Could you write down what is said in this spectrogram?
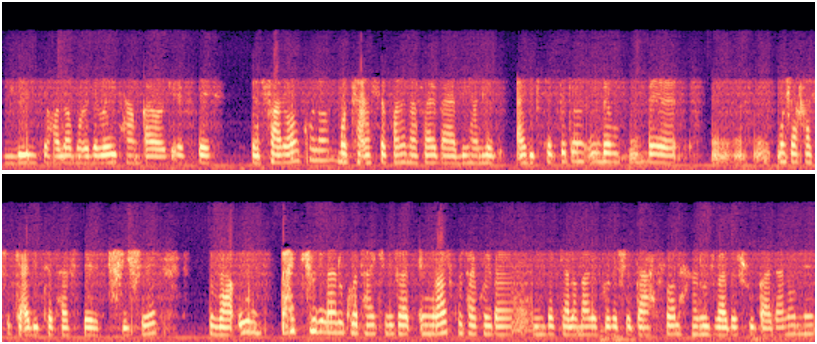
دیگه که حالا مورد rape هم قرار گرفته فرار کنم. متاسفانه نفر بعدی هم addicted بودن. به, به مشخص که addicted هست شیشه. و اون بدجوری منو کتک می‌زد. اینقدر کتک های این به کلام برای گذشته ده سال هنوز ردش رو بدنم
